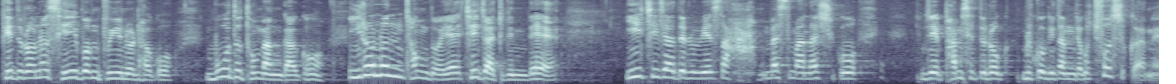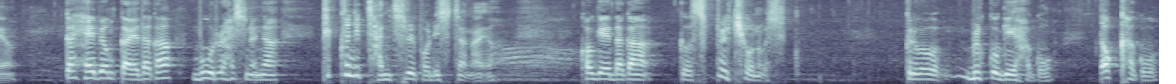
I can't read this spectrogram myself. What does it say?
베드로는 세 번 부인을 하고 모두 도망가고 이러는 정도의 제자들인데 이 제자들을 위해서 아무 말씀 안 하시고 이제 밤새도록 물고기 잡자고 추웠을 거 아니에요. 그러니까 해변가에다가 뭐를 하시느냐 피크닉 잔치를 벌이시잖아요. 거기에다가 그 숯불 키워놓으시고 그리고 물고기하고 떡하고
